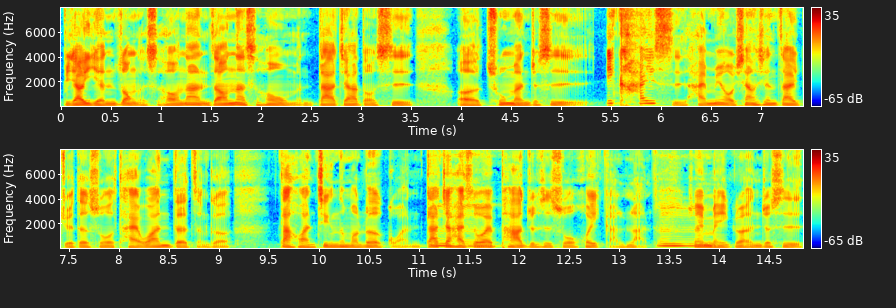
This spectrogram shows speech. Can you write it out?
比较严重的时候。那你知道那时候我们大家都是呃出门，就是一开始还没有像现在觉得说台湾的整个大环境那么乐观，大家还是会怕，就是说会感染。嗯，所以每个人就是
